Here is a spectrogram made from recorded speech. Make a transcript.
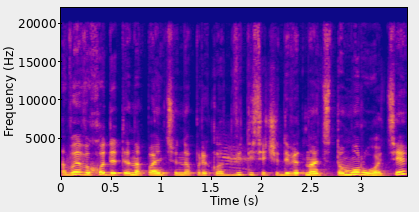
ви виходите на пенсію, наприклад, у 2019 році,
